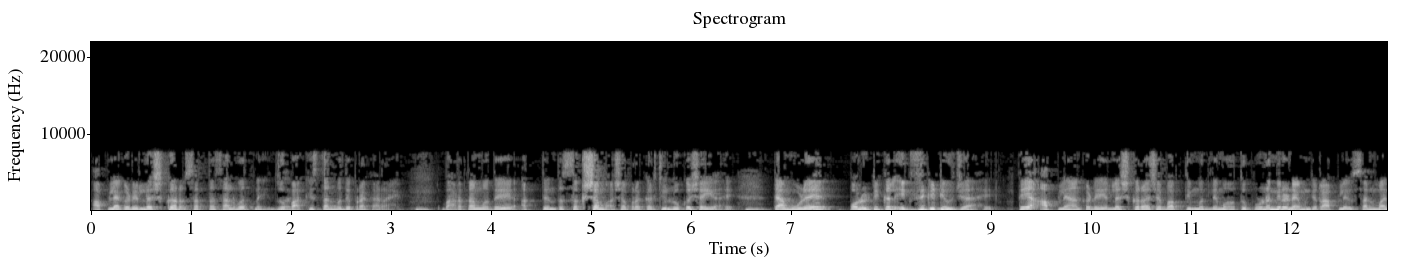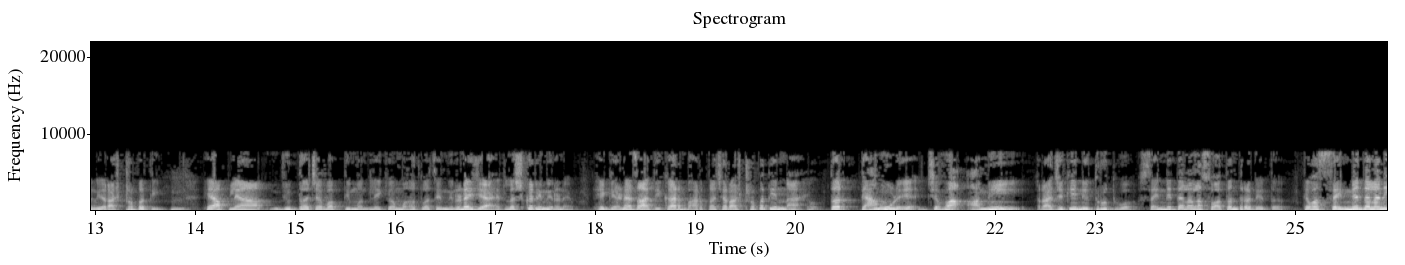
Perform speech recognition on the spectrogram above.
आपल्याकडे लष्कर सत्ता चालवत नाही जो पाकिस्तानमध्ये प्रकार आहे. भारतामध्ये अत्यंत सक्षम अशा प्रकारची लोकशाही आहे. त्यामुळे पॉलिटिकल एक्झिक्युटिव्ह जे आहेत ते आपल्याकडे लष्कराच्या बाबतीमधले महत्त्वपूर्ण निर्णय म्हणजे आपले सन्माननीय राष्ट्रपती हे. आपल्या युद्धाच्या बाबतीमधले किंवा महत्त्वाचे निर्णय जे आहेत लष्करी निर्णय हे घेण्याचा अधिकार भारताच्या राष्ट्रपतींना आहे. तर त्यामुळे जेव्हा आम्ही राजकीय नेतृत्व सैन्य दलाला स्वातंत्र्य देतं तेव्हा सैन्य दलाने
